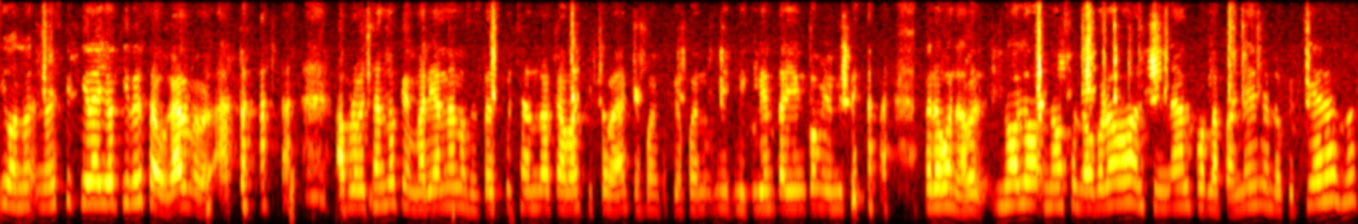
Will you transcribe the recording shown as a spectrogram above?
Digo, no, es que quiera yo aquí desahogarme, ¿verdad? Aprovechando que Mariana nos está escuchando acá abajito, ¿verdad? Que fue, que fue mi, mi clienta ahí en Community. Pero bueno, a ver, no, lo, no se logró al final por la pandemia, lo que quieras, ¿no?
